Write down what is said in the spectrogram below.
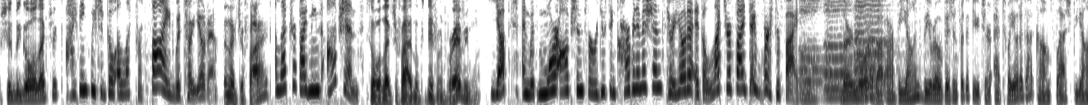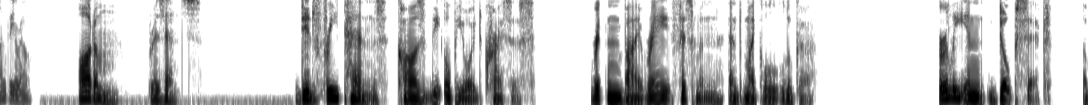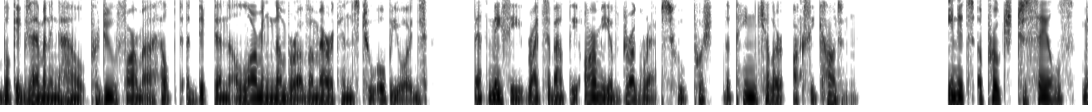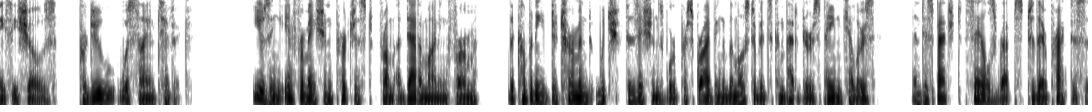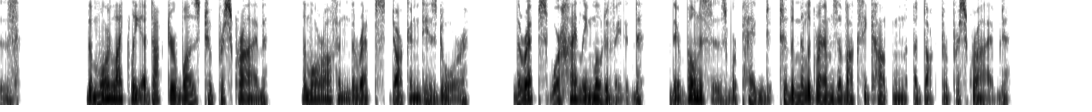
Should we go electric? I think we should go electrified with Toyota. Electrified? Electrified means options. So electrified looks different for everyone. Yup, and with more options for reducing carbon emissions, Toyota is electrified diversified. Learn more about our Beyond Zero vision for the future at toyota.com slash beyond zero. Audm presents. Did Free Pens Cause the Opioid Crisis? Written by Ray Fisman and Michael Luca. Early in Dopesick, a book examining how Purdue Pharma helped addict an alarming number of Americans to opioids, Beth Macy writes about the army of drug reps who pushed the painkiller OxyContin. In its approach to sales, Macy shows, Purdue was scientific. Using information purchased from a data mining firm, the company determined which physicians were prescribing the most of its competitors' painkillers and dispatched sales reps to their practices. The more likely a doctor was to prescribe, the more often the reps darkened his door. The reps were highly motivated. Their bonuses were pegged to the milligrams of OxyContin a doctor prescribed.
